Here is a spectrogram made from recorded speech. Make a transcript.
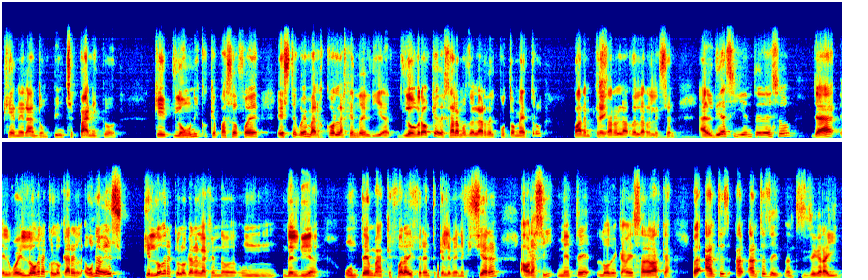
generando un pinche pánico que lo único que pasó fue, este güey marcó la agenda del día, logró que dejáramos de hablar del puto metro para empezar a hablar de la reelección. Al día siguiente de eso, ya el güey logra colocar, en, una vez que logra colocar en la agenda del día un tema que fuera diferente, que le beneficiara, ahora sí mete lo de cabeza de vaca. Pero antes, antes, de, antes de llegar ahí,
